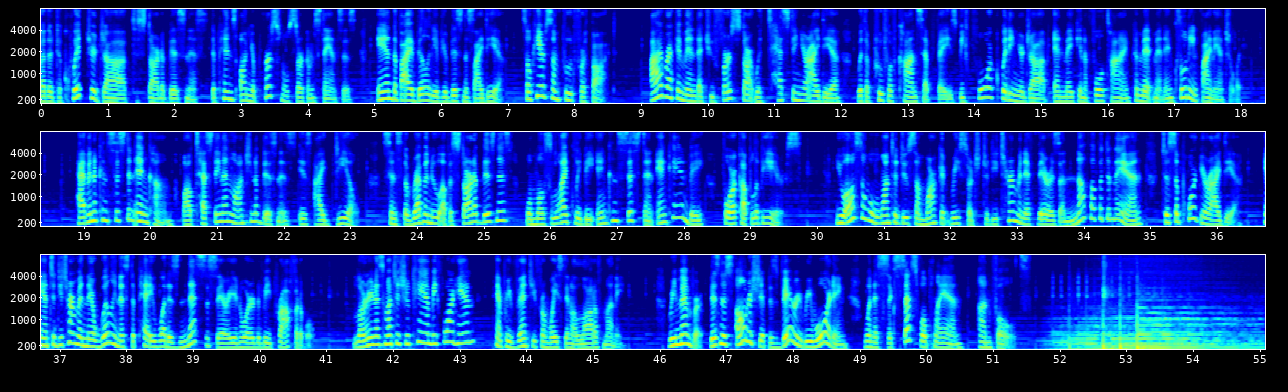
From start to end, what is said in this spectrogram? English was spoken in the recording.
Whether to quit your job to start a business depends on your personal circumstances and the viability of your business idea. So here's some food for thought. I recommend that you first start with testing your idea with a proof of concept phase before quitting your job and making a full time commitment, including financially. Having a consistent income while testing and launching a business is ideal since the revenue of a startup business will most likely be inconsistent and can be for a couple of years. You also will want to do some market research to determine if there is enough of a demand to support your idea and to determine their willingness to pay what is necessary in order to be profitable. Learning as much as you can beforehand can prevent you from wasting a lot of money. Remember, business ownership is very rewarding when a successful plan unfolds.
